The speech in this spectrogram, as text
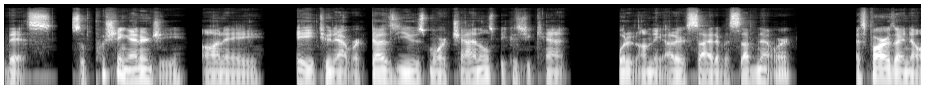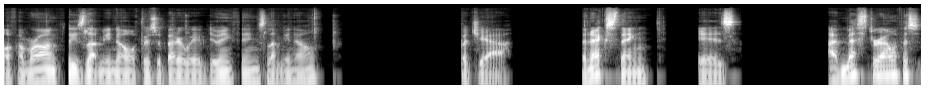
this. So pushing energy on a AE2 network does use more channels because you can't put it on the other side of a subnetwork. As far as I know, if I'm wrong, please let me know. If there's a better way of doing things, let me know. But yeah, the next thing is I've messed around with this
